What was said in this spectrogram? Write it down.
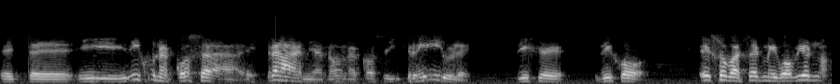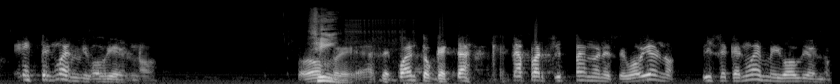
este, y dijo una cosa extraña, ¿no? Una cosa increíble. Dice, dijo, eso va a ser mi gobierno, este no es mi gobierno. Hombre, ¿hace cuánto que está, que está participando en ese gobierno? Dice que no es mi gobierno.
